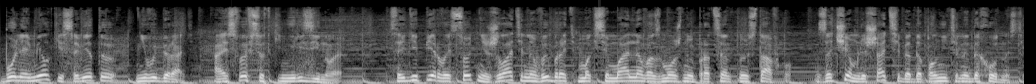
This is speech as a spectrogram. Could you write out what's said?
Более мелкие советую не выбирать, АСВ все-таки не резиновая. Среди первой сотни желательно выбрать максимально возможную процентную ставку. Зачем лишать себя дополнительной доходности?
